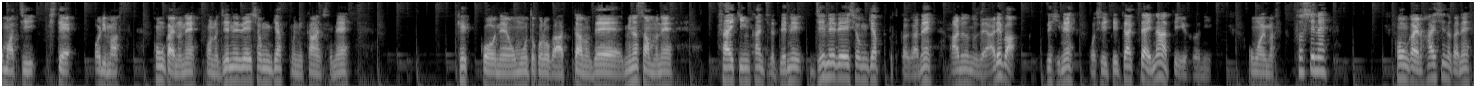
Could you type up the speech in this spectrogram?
お待ちしております。今回のね、このジェネレーションギャップに関してね、結構ね、思うところがあったので、皆さんもね、最近感じたデネジェネレーションギャップとかがね、あるのであれば、ぜひね、教えていただきたいなっていうふうに思います。そしてね、今回の配信とかね、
